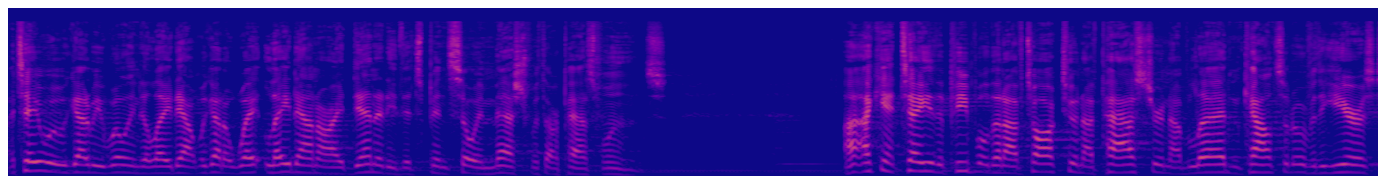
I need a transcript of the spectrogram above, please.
I tell you what, we've got to be willing to lay down. We've got to lay down our identity that's been so enmeshed with our past wounds. I can't tell you the people that I've talked to and I've pastored and I've led and counseled over the years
